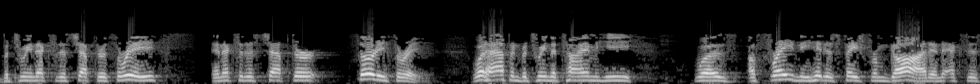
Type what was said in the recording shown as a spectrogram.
between Exodus chapter 3 and Exodus chapter 33. What happened between the time he was afraid and he hid his face from God in Exodus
